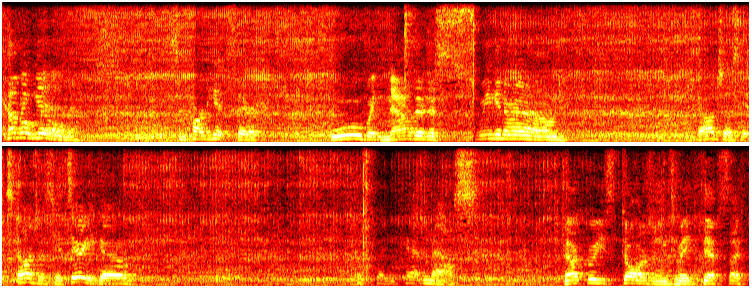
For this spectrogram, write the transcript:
coming Oh, in. some hard hits there. Ooh, but now they're just swinging around. Dodge those hits, dodge those hits. There you go. Cat and mouse. Valkyrie's dodging to make Death Scythe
